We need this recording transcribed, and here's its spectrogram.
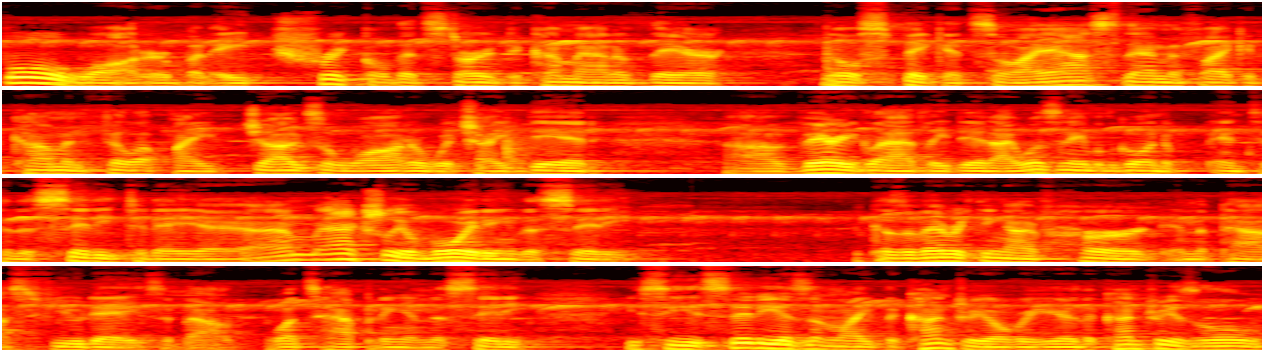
full water, but a trickle that started to come out of their little spigot. So I asked them if I could come and fill up my jugs of water, which I did. Uh, very gladly did. I wasn't able to go into, into the city today. I'm actually avoiding the city because of everything I've heard in the past few days about what's happening in the city. You see, the city isn't like the country over here. The country is a little,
